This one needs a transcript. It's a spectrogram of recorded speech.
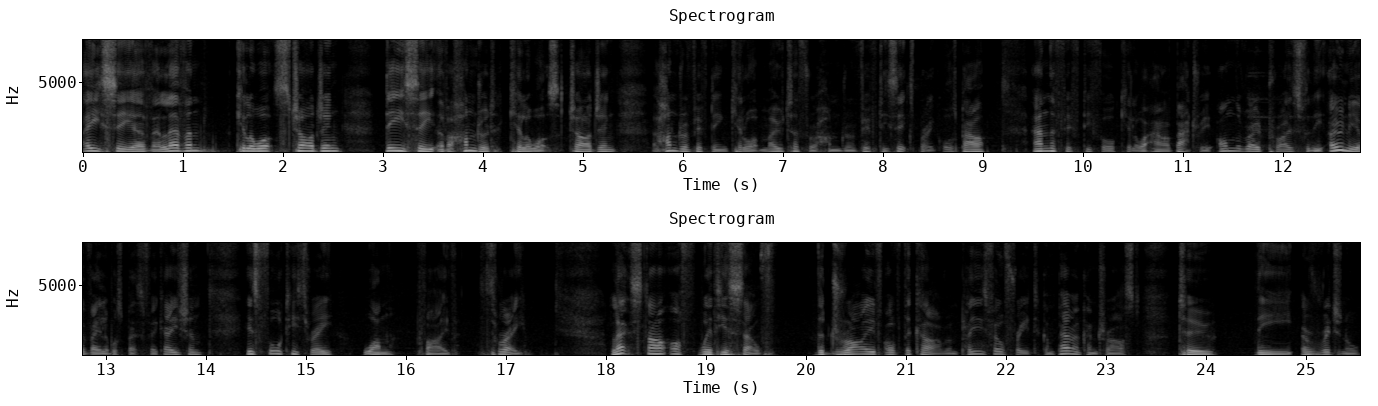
AC of 11 kilowatts charging. DC of 100 kilowatts charging, 115 kilowatt motor for 156 brake horsepower, and the 54 kilowatt hour battery. On the road price for the only available specification is 43153. Let's start off with yourself, the drive of the car, and please feel free to compare and contrast to the original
